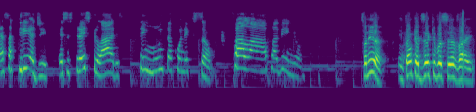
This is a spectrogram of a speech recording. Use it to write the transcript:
essa tríade, esses três pilares, tem muita conexão. Fala, Flavinho. Sonia, então quer dizer que você vai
